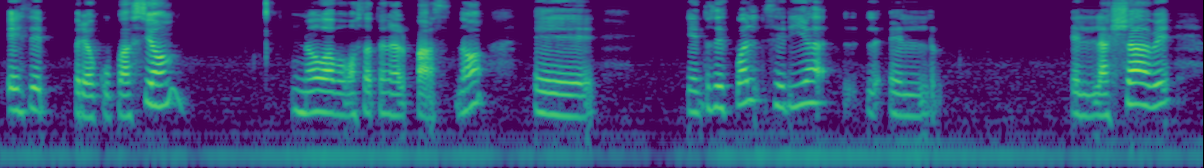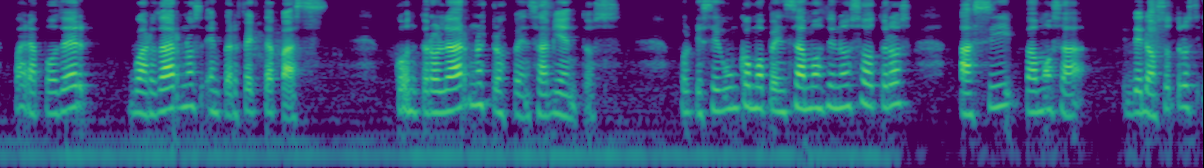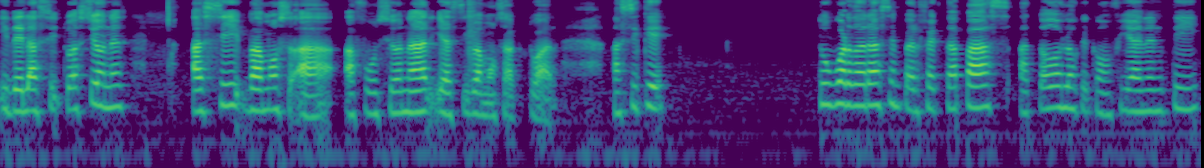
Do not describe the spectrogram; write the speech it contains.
es de preocupación, no vamos a tener paz, ¿no? Eh, entonces, ¿cuál sería la llave para poder guardarnos en perfecta paz, controlar nuestros pensamientos, porque según como pensamos de nosotros, así vamos a, de nosotros y de las situaciones, así vamos a, a funcionar y así vamos a actuar. Así que tú guardarás en perfecta paz a todos los que confían en ti,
